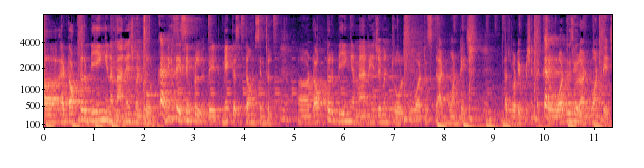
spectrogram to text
uh, a doctor being in a management role Correct. we say simple we make this term simple uh, doctor being a management role what is the advantage that is what your question like so Correct. what is your advantage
